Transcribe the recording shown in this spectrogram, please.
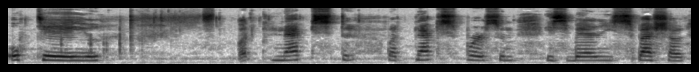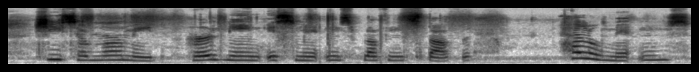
Okay. But next, but next person is very special. She's a mermaid. Her name is Mittens Fluffy Stuff. Hello, Mittens.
